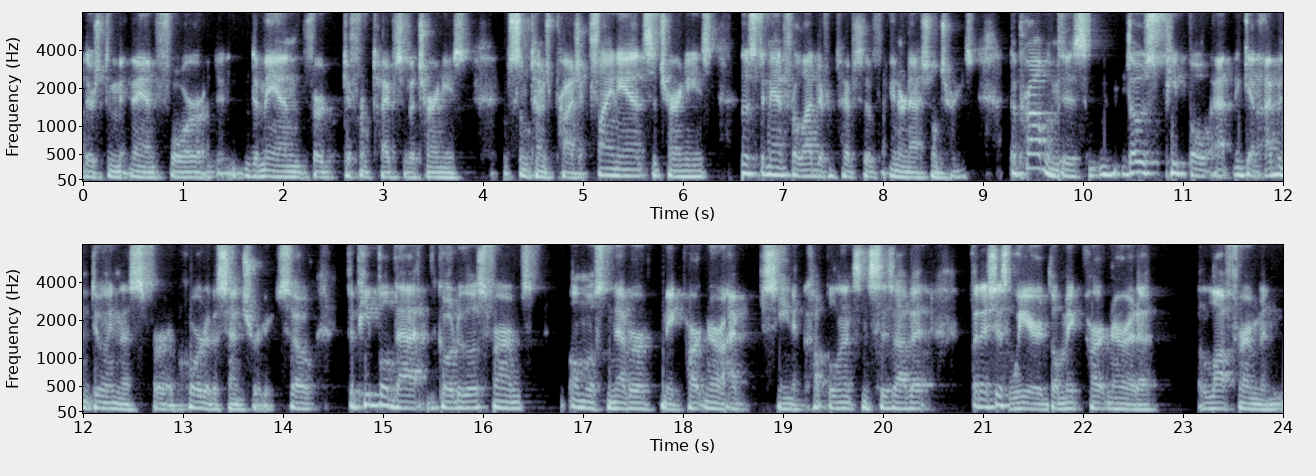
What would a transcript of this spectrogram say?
There's demand for demand for different types of attorneys, sometimes project finance attorneys. There's demand for a lot of different types of international attorneys. The problem is those people, uh, again, I've been doing this for a quarter of a century. So the people that go to those firms almost never make partner. I've seen a couple instances of it, but it's just weird. They'll make partner at a a law firm in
